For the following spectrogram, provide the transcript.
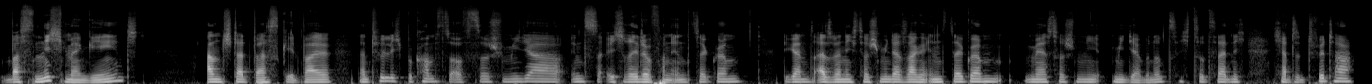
was nicht mehr geht, anstatt was geht. Weil natürlich bekommst du auf Social Media, Insta ich rede von Instagram, die ganze, also wenn ich Social Media sage, Instagram, mehr Social Media benutze ich zurzeit nicht. Ich hatte Twitter,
